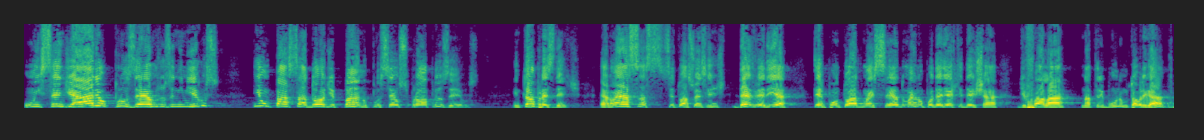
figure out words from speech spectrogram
Um incendiário para os erros dos inimigos e um passador de pano para os seus próprios erros. Então, presidente, eram essas situações que a gente deveria ter pontuado mais cedo, mas não poderia aqui deixar de falar na tribuna. Muito obrigado.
